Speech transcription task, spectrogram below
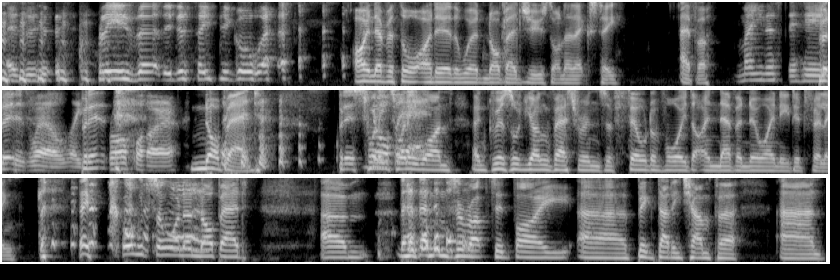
Is the phrase that they decide to go with. I never thought I'd hear the word knobheads used on NXT. Ever. Minus the hate as well, like but it- proper. knobhead. but it's 2021, and grizzled young veterans have filled a void that I never knew I needed filling. They've called someone a knobhead. Um, they're then interrupted by uh, Big Daddy Ciampa and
